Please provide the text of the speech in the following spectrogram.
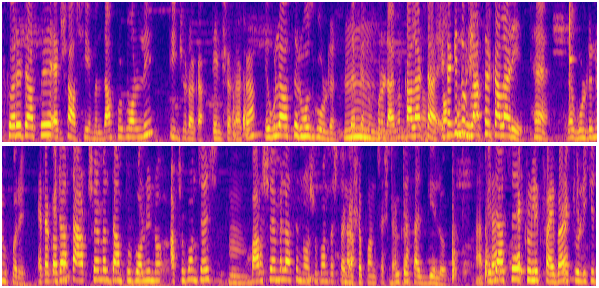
স্কোয়ার এটা আছে একশো আশি এম দাম পড়বে অনলি তিনশো টাকা। তিনশো টাকা। এগুলো আছে রোজ গোল্ডেন দেখেন উপরে ডায়মন্ড কালারটা এটা কিন্তু গ্লাসের কালারই হ্যাঁ এটা গোল্ডেনের উপরে। এটা এটা আছে আটশো এম দাম পড়বে অনলি আটশো পঞ্চাশ। বারোশো এম আছে নশো পঞ্চাশ টাকা। নশো পঞ্চাশ টাকা। দুইটা সাইজ গেল এটা আছে অ্যাক্রিলিক ফাইবার অ্যাক্রিলিকের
